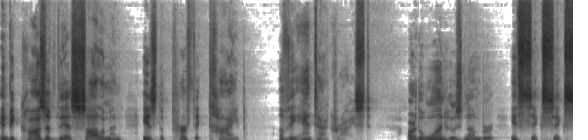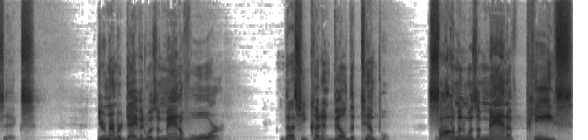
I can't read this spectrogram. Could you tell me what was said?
And because of this, Solomon is the perfect type of the Antichrist or the one whose number is 666. You remember, David was a man of war, thus, he couldn't build the temple. Solomon was a man of peace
